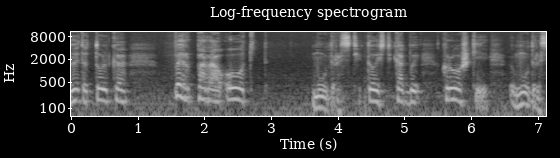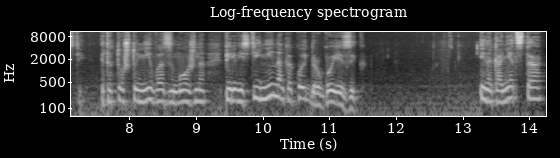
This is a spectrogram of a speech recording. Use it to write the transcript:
Но это только перпараот мудрости, то есть как бы крошки мудрости. Это то, что невозможно перевести ни на какой другой язык. И, наконец-то,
